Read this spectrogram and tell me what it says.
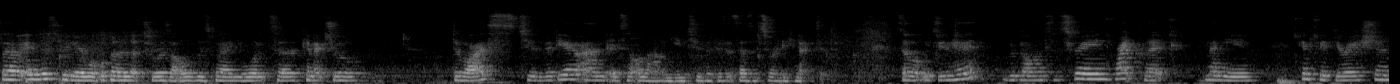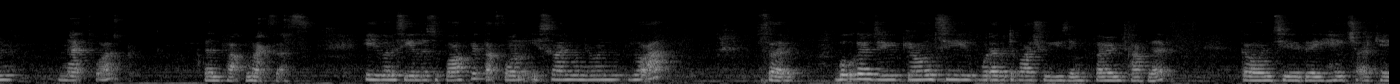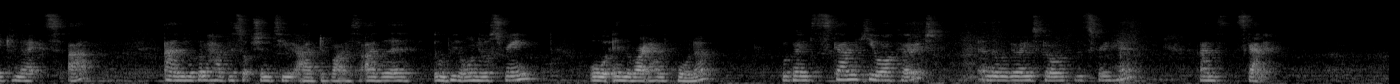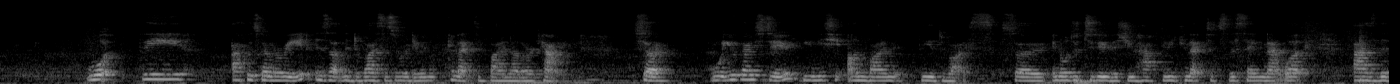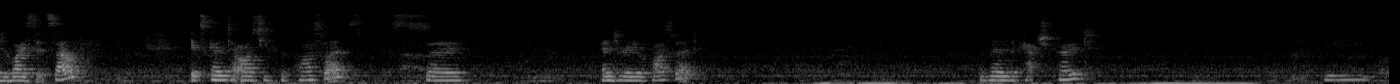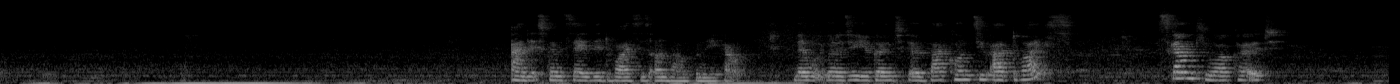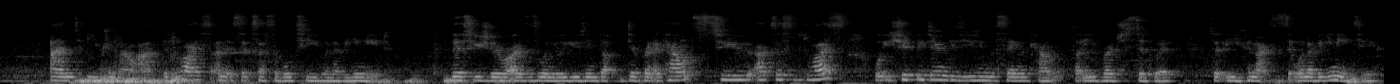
this video, what we're going to look to resolve is where you want to connect your device to the video and it's not allowing you to because it says it's already connected. So what we do here, we go onto the screen, right click, menu, configuration, network, then platform access. Here you're going to see a little barcode, that's the one that you scan when you're on your app. So what we're going to do, go onto whatever device you're using, phone, tablet, go onto the HIK Connect app, and you're going to have this option to add device. Either it will be on your screen or in the right hand corner. We're going to scan the QR code, and then we're going to go onto the screen here and scan it. What the app is going to read is that the device is already been connected by another account. So what you're going to do, you need to unbind the device. So in order to do this, you have to be connected to the same network as the device itself. It's going to ask you for the passwords. So enter in your password. Then the capture code. And it's going to say the device is unbound from the account. Then what you're going to do, you're going to go back onto add device, scan QR code, and you can now add the device and it's accessible to you whenever you need. This usually arises when you're using different accounts to access the device. What you should be doing is using the same account that you've registered with so that you can access it whenever you need to.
